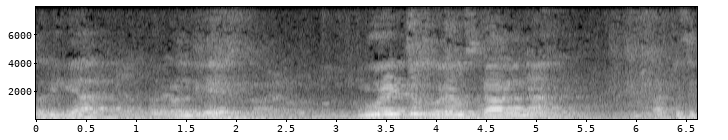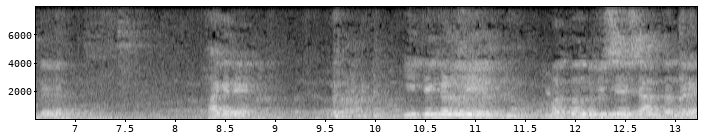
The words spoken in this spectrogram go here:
ಸಮಿತಿಯ ಪದಗಳೊಂದಿಗೆ ನೂರೆಂಟು ಸೂರ್ಯ ನಮಸ್ಕಾರಗಳನ್ನು ಅರ್ಪಿಸಿದ್ದೇವೆ. ಹಾಗೆಯೇ ಈ ತಿಂಗಳಲ್ಲಿ ಮತ್ತೊಂದು ವಿಶೇಷ ಅಂತಂದರೆ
